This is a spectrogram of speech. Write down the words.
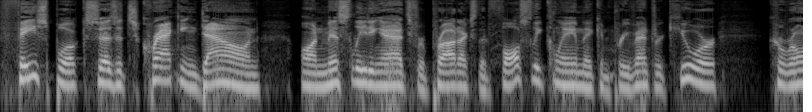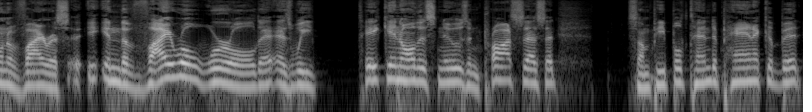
Facebook says it's cracking down on misleading ads for products that falsely claim they can prevent or cure coronavirus. In the viral world, as we take in all this news and process it, some people tend to panic a bit.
